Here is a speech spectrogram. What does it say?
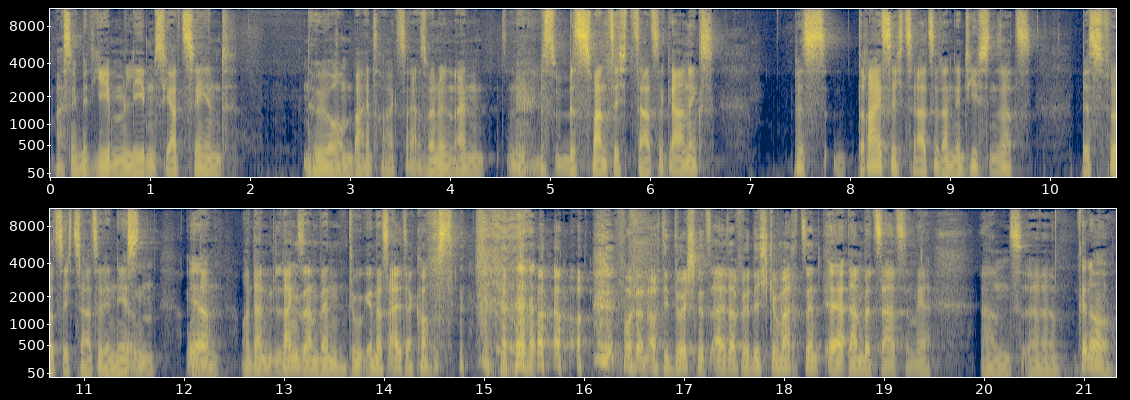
weiß nicht, mit jedem Lebensjahrzehnt einen höheren Beitrag zahlst. Also wenn du in einen, in, bis, bis 20 zahlst du gar nichts, bis 30 zahlst du dann den tiefsten Satz, bis 40 zahlst du den nächsten. Und, Ja. dann, und dann langsam, wenn du in das Alter kommst, wo dann auch die Durchschnittsalter für dich gemacht sind, Ja. dann bezahlst du mehr. Und äh, genau.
